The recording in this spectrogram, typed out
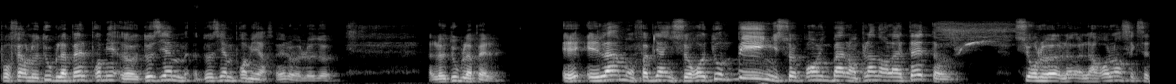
pour faire le double appel, premier, euh, deuxième, deuxième première, vous savez, le, le, le, le double appel. Et, et là, mon Fabien, il se retourne, bing, il se prend une balle en plein dans la tête euh, sur le, la, la relance, etc.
